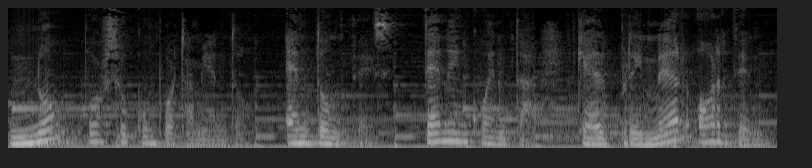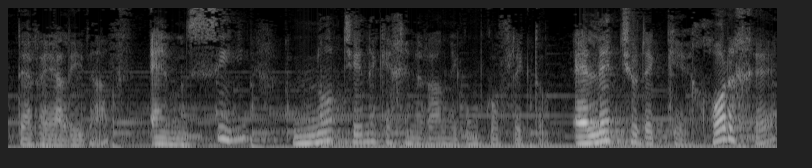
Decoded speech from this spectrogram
no por su comportamiento. Entonces, ten en cuenta que el primer orden de realidad en sí no tiene que generar ningún conflicto. El hecho de que Jorge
